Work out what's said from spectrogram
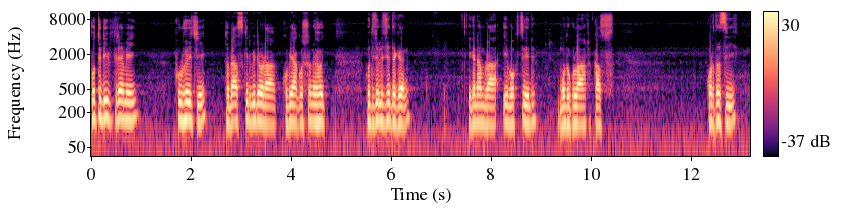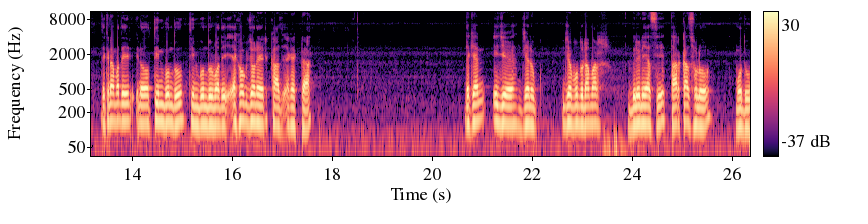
প্রতিটি ফ্রেমেই ফুল হয়েছে, তবে আজকের ভিডিওটা খুবই আকর্ষণীয় হতে চলেছে, দেখেন। এখানে আমরা এই বক্সের মধুকলার কাজ করতেছি। দেখেন আমাদের তিন বন্ধু, তিন বন্ধুর মধ্যে এক একজনের কাজ এক একটা। দেখেন, এই যে যেন যে বন্ধুটা আমার বিলেনে আছে, তার কাজ হলো মধু,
